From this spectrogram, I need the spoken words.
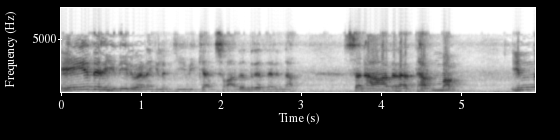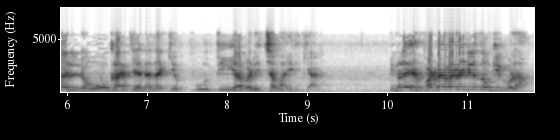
ഏത് രീതിയിൽ വേണമെങ്കിലും ജീവിക്കാൻ സ്വാതന്ത്ര്യം തരുന്ന സനാതന ധർമ്മം ഇന്ന് ലോക ജനതയ്ക്ക് പുതിയ വെളിച്ചമായിരിക്കുകയാണ്. നിങ്ങൾ എവിടെ വേണമെങ്കിലും നോക്കിക്കോളാം.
